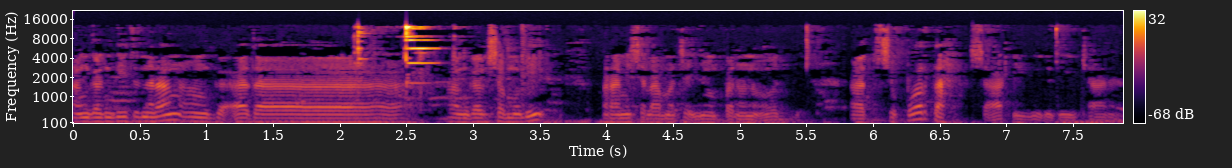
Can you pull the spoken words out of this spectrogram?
hanggang dito na lang ang, at ah, hanggang sa muli. Maraming salamat sa inyong panonood at suporta sa aking YouTube channel.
